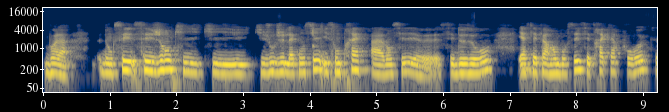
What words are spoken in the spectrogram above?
Voilà. Donc ces, gens qui, jouent le jeu de la consigne, ils sont prêts à avancer euh, ces 2 euros et à se les faire rembourser. C'est très clair pour eux que,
